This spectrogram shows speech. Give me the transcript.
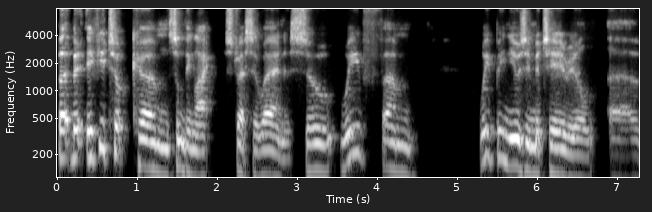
But but if you took um, something like stress awareness, so we've um, we've been using material uh,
